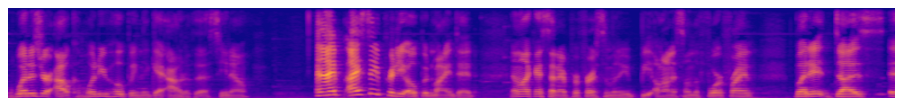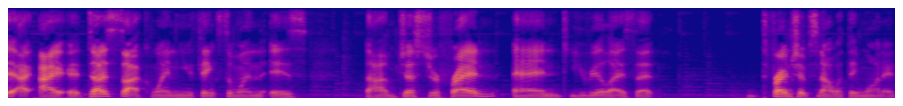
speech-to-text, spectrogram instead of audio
what is your outcome? What are you hoping to get out of this you know? And i, I say pretty open-minded. And like i said i prefer somebody to be honest on the forefront. But it does it, I, I it does suck when you think someone is um, just your friend and you realize that friendship's not what they wanted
